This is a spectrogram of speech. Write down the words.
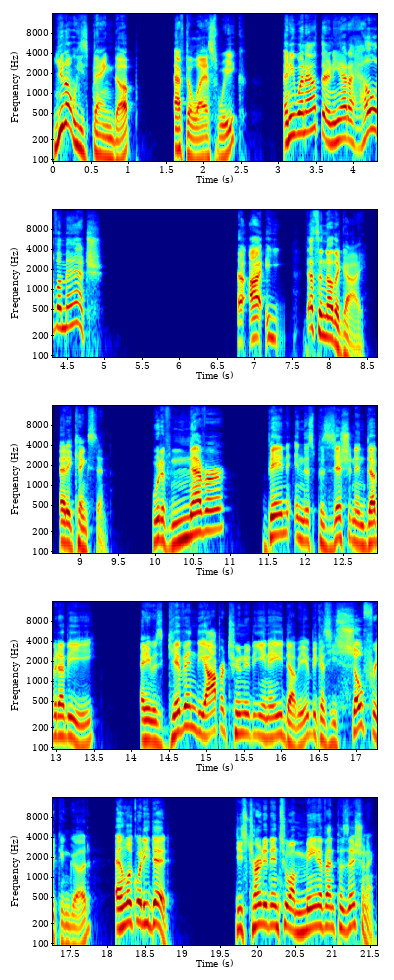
You know he's banged up after last week, and he went out there and he had a hell of a match. I that's another guy, Eddie Kingston, would have never been in this position in WWE, and he was given the opportunity in AEW because he's so freaking good. And look what he did. He's turned it into a main event positioning.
